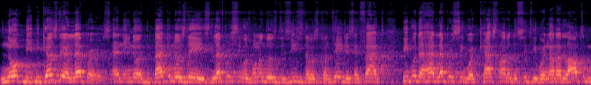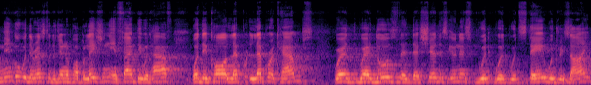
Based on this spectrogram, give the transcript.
no, because they are lepers, and you know, back in those days, leprosy was one of those diseases that was contagious. In fact, people that had leprosy were cast out of the city, were not allowed to mingle with the rest of the general population. In fact, they would have what they call leper, leper camps, where, where those that, that share this illness would, would, would stay, would reside.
